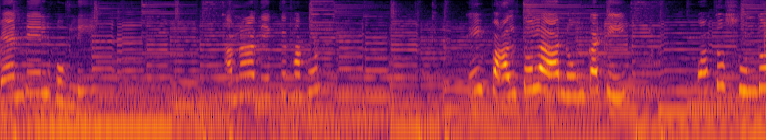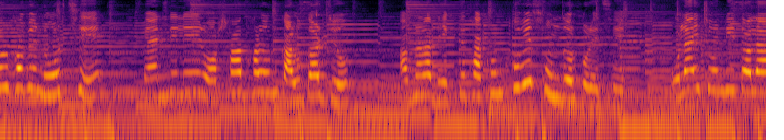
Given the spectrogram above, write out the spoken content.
ব্যান্ডেল হুগলি। আপনারা দেখতে থাকুন, এই পালতোলা নৌকাটি কত সুন্দরভাবে নড়ছে প্যান্ডেলের অসাধারণ কারুকার্য আপনারা দেখতে থাকুন, খুবই সুন্দর করেছে। ওলাই চণ্ডীতলা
